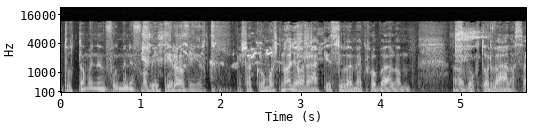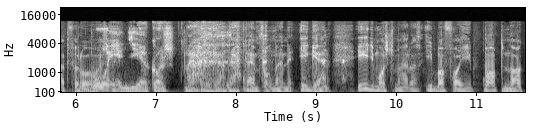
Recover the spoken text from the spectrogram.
tudtam, hogy nem fog menni favi piravírt. És akkor most nagyon rákészülve megpróbálom a doktor válaszát felolvasni. Ó, egy gyilkos. Igen, de nem fog menni. Igen, így most már az ibafai papnak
